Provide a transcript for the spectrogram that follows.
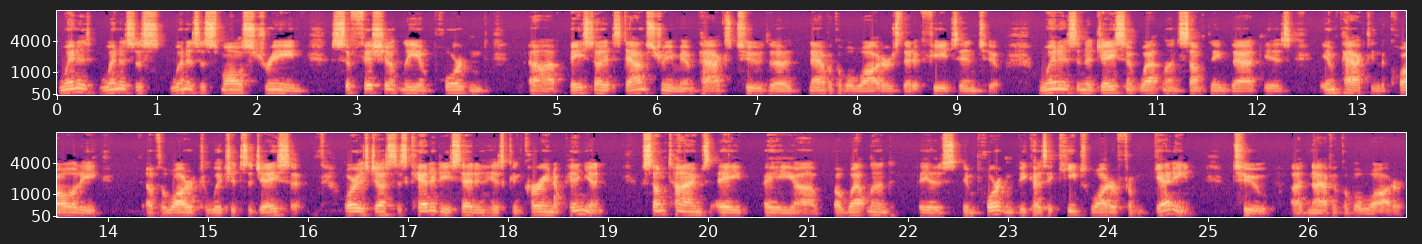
when is when is a, when is a small stream sufficiently important uh, based on its downstream impacts to the navigable waters that it feeds into. When is an adjacent wetland something that is impacting the quality of the water to which it's adjacent? Or as Justice Kennedy said in his concurring opinion, sometimes a, a, uh, a wetland is important because it keeps water from getting to uh, navigable water.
